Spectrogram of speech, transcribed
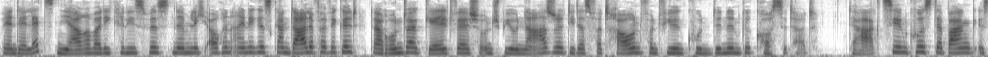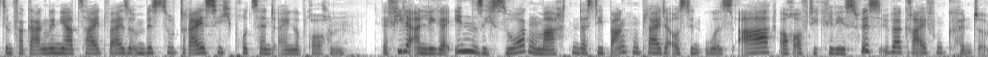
Während der letzten Jahre war die Credit Suisse nämlich auch in einige Skandale verwickelt, darunter Geldwäsche und Spionage, die das Vertrauen von vielen Kundinnen gekostet hat. Der Aktienkurs der Bank ist im vergangenen Jahr zeitweise um bis zu 30 Prozent eingebrochen. Da viele AnlegerInnen sich Sorgen machten, dass die Bankenpleite aus den USA auch auf die Credit Suisse übergreifen könnte.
